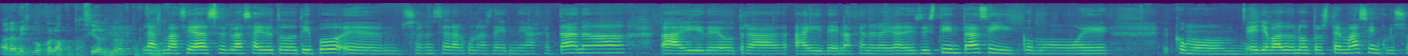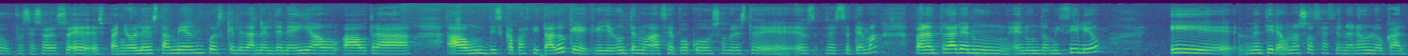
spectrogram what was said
ahora mismo con la ocupación, ¿no? Las mafias las hay de todo tipo, eh, suelen ser algunas de etnia gitana, hay de otras, hay de nacionalidades distintas y como como he llevado en otros temas, incluso pues eso, eh, españoles también, pues que le dan el DNI a, otra, a un discapacitado, que, que llevé un tema hace poco sobre este, este tema, para entrar en un, en un domicilio. Y mentira, una asociación, era un local,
